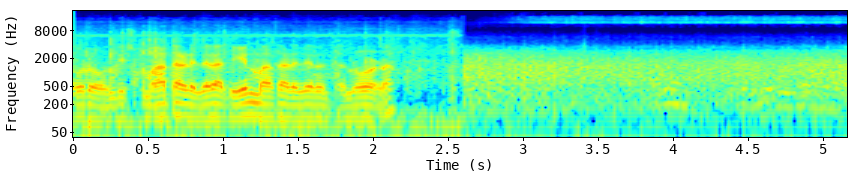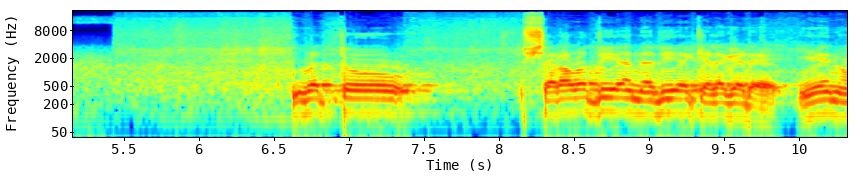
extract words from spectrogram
ಅವರು ಒಂದಿಷ್ಟು ಮಾತಾಡಿದ್ದಾರೆ. ಅದೇನು ಮಾತಾಡಿದ್ದಾರೆ ಅಂತ ನೋಡೋಣ. ಇವತ್ತು ಶರಾವತಿಯ ನದಿಯ ಕೆಳಗಡೆ ಏನು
